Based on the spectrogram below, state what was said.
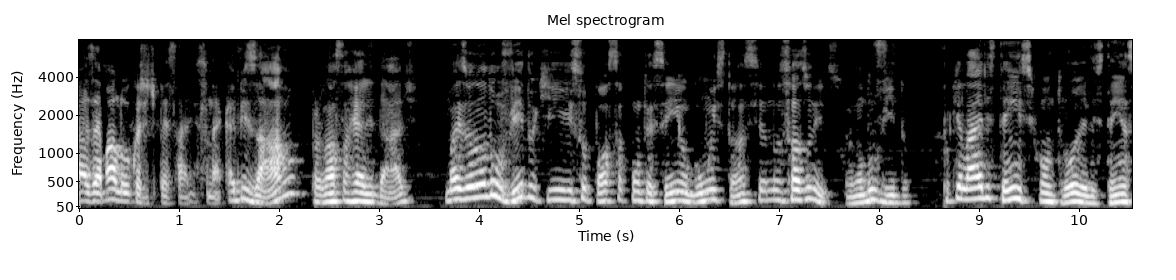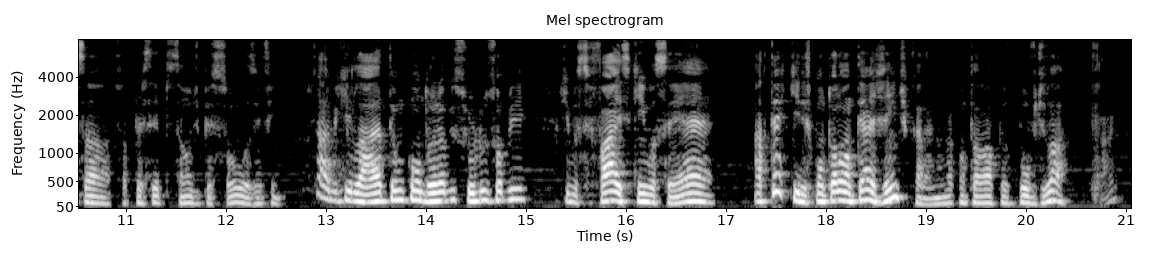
Mas é maluco a gente pensar isso, né, É cara? bizarro pra nossa realidade, mas eu não duvido que isso possa acontecer em alguma instância nos Estados Unidos. Eu não duvido. Porque lá eles têm esse controle, eles têm essa, essa percepção de pessoas, enfim. Sabe que lá tem um controle absurdo sobre o que você faz, quem você é. Até que eles controlam até a gente, cara. Não vai controlar pro povo de lá?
